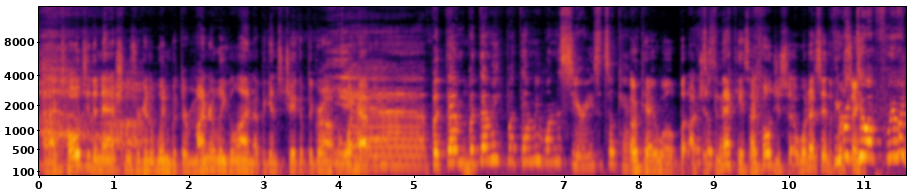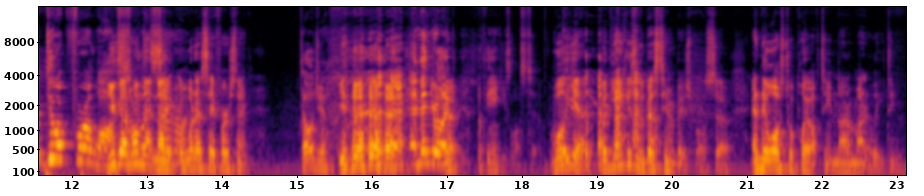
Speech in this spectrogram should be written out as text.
and I told you the Nationals were going to win with their minor league lineup against Jacob DeGrom. And what happened? Yeah, But then, but then we, but then we won the series. It's okay. Okay, well, but I It's just in that case, I told you so. What did I say the We were first thing? due up. We were due up for a loss. You got home We that night, and what did I say first thing? Told you. Yeah. and then you're like, Yeah. but the Yankees lost too. well, yeah, but the Yankees are the best team in baseball, so and they lost to a playoff team, not a minor league team.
